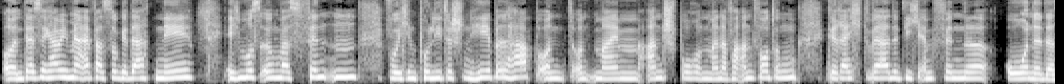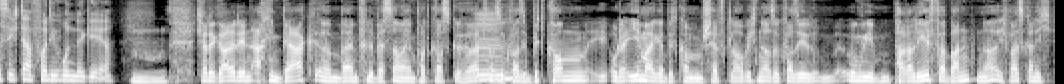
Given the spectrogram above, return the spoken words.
Und deswegen habe ich mir einfach so gedacht, nee, ich muss irgendwas finden, wo ich einen politischen Hebel habe und, und meinem Anspruch und meiner Verantwortung gerecht werde, die ich empfinde, ohne dass ich da vor die Runde gehe. Hm. Ich hatte gerade den Achim Berg äh, beim Philipp Westermeier im Podcast gehört, also mhm. also quasi Bitkom oder ehemaliger Bitkom-Chef, glaube ich, ne? also quasi irgendwie Parallelverband. Ne? Ich weiß gar nicht,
